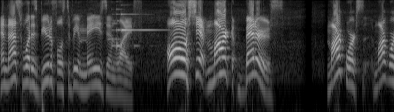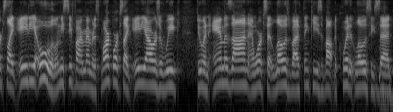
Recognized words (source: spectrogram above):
And that's what is beautiful is to be amazed in life. Oh shit, Mark Betters. Mark works Mark works like 80 Ooh, let me see if I remember this. Mark works like 80 hours a week doing Amazon and works at Lowe's, but I think he's about to quit at Lowe's, he said.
